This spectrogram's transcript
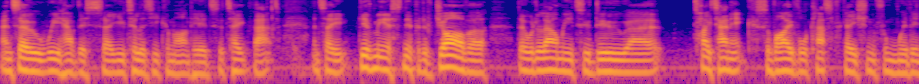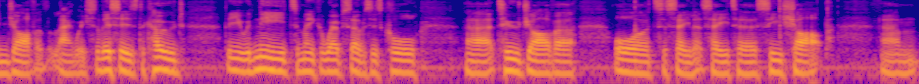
And so we have this uh, utility command here to take that and say, give me a snippet of Java that would allow me to do uh, Titanic survival classification from within Java language. So this is the code that you would need to make a web services call uh, to Java or to say, let's say, to C Sharp. Um,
